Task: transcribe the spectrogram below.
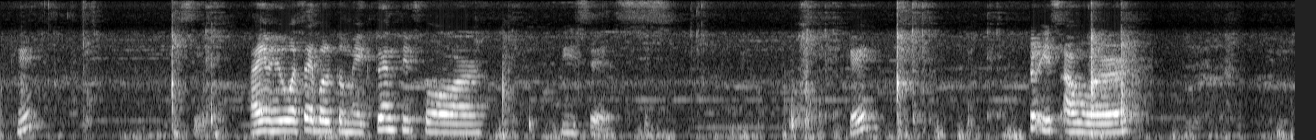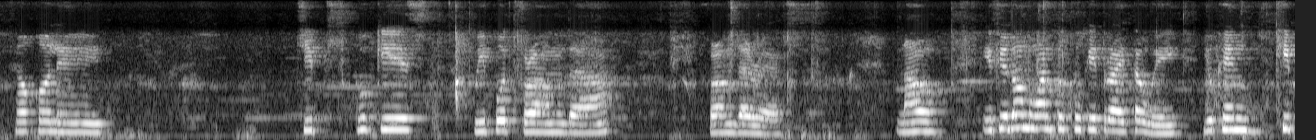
Okay? Let's see. I was able to make 24 pieces. Okay? Here is our chocolate chips cookies we put from the from the ref. Now, if you don't want to cook it right away, you can keep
